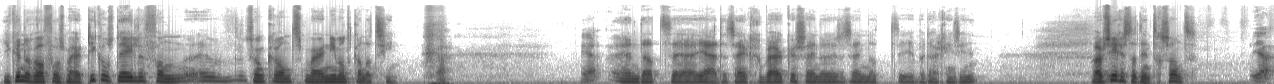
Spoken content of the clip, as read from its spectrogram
Je kunt nog wel volgens mij artikels delen van eh, zo'n krant, maar niemand kan dat zien. Ja, En dat, eh, ja, dat zijn gebruikers, zijn, zijn dat, die hebben daar geen zin in. Maar op zich is dat interessant. ja,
